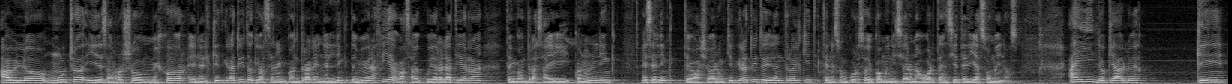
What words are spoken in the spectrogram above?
hablo mucho y desarrollo mejor en el kit gratuito que vas a encontrar en el link de mi biografía, vas a cuidar a la tierra, te encontrás ahí con un link, ese link te va a llevar un kit gratuito y dentro del kit tienes un curso de cómo iniciar una huerta en 7 días o menos. Ahí lo que hablo es que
